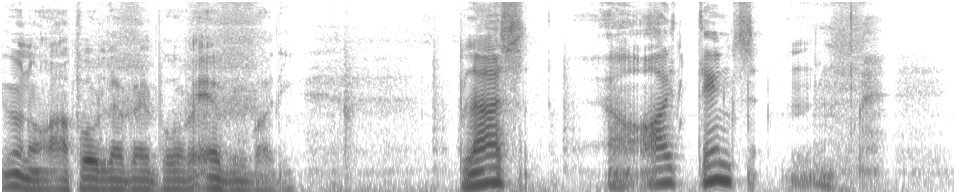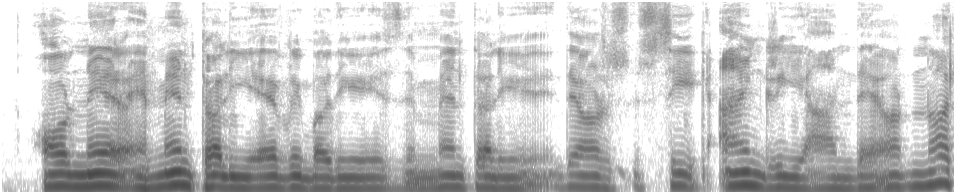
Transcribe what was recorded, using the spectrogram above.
you know, affordable for everybody. Plus, I think all near and mentally everybody is mentally they are sick, angry, and they are not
